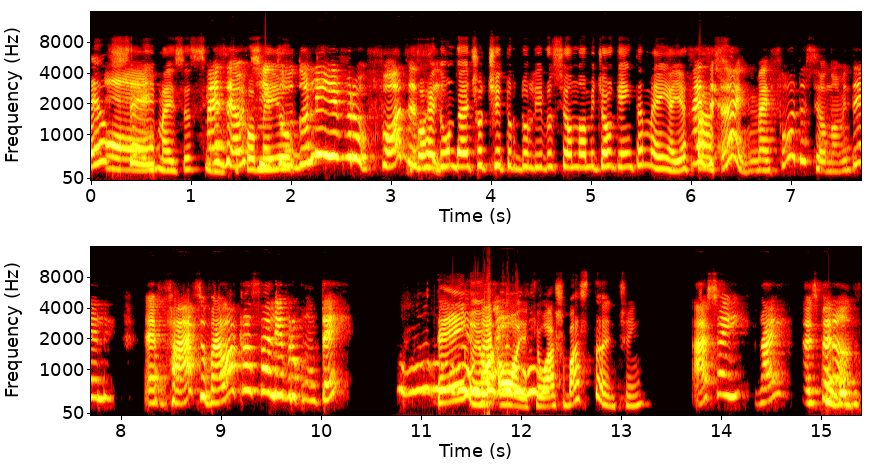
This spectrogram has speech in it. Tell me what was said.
Eu É. sei, mas assim. Mas é o ficou título meio, do livro. Ficou Foda-se. redundante o título do livro ser o nome de alguém também, aí é Mas, fácil. ai, mas foda-se, é o nome dele. É fácil, vai lá caçar livro com T. Tenho, eu, olha, que eu acho bastante, hein? Acha aí, vai. Tô esperando.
